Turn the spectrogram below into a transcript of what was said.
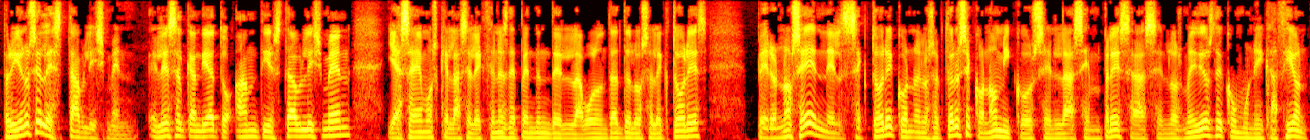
Pero yo no sé el establishment. Él es el candidato anti-establishment. Ya sabemos que las elecciones dependen de la voluntad de los electores, pero no sé, en el sector en los sectores económicos, en las empresas, en los medios de comunicación.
